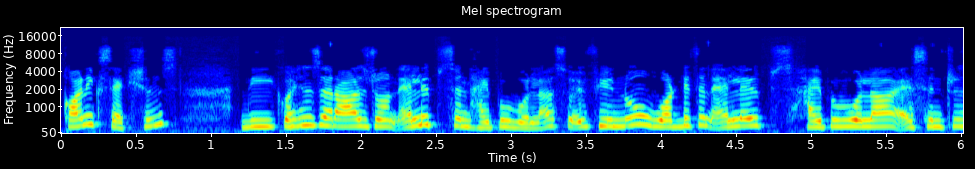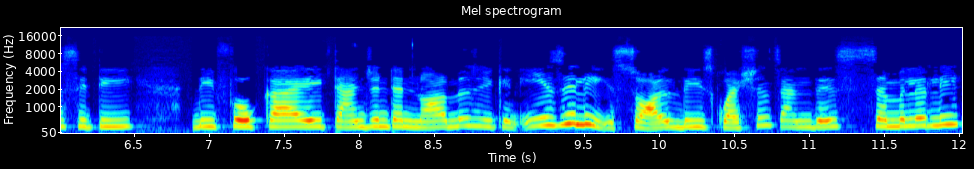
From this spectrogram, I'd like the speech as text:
conic sections. The questions are asked on ellipse and hyperbola. So if you know what is an ellipse hyperbola eccentricity the foci tangent and normals you can easily solve these questions. And this similarly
